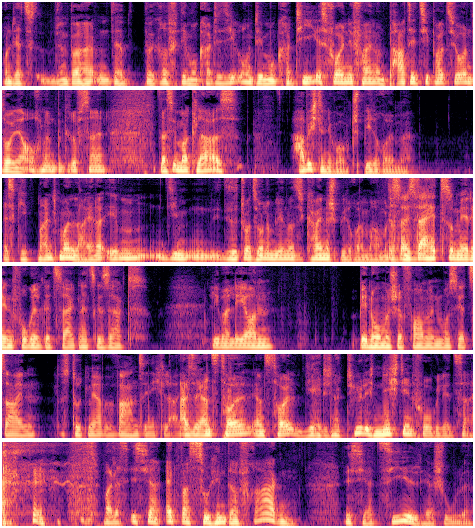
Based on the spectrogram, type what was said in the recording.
und jetzt sind wir, der Begriff Demokratisierung, Demokratie ist vorhin gefallen und Partizipation soll ja auch ein Begriff sein, dass immer klar ist, habe ich denn überhaupt Spielräume? Es gibt manchmal leider eben die, die Situation im Leben, dass ich keine Spielräume habe. Und Das heißt, da hättest du mir den Vogel gezeigt und hättest gesagt, lieber Leon, binomische Formeln muss jetzt sein. Das tut mir wahnsinnig leid. Also ganz toll, ganz toll. Die hätte ich natürlich nicht den Vogel gezeigt. Weil das ist ja etwas zu hinterfragen. Ist ja Ziel der Schule.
